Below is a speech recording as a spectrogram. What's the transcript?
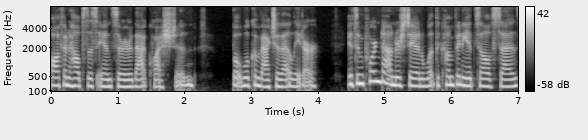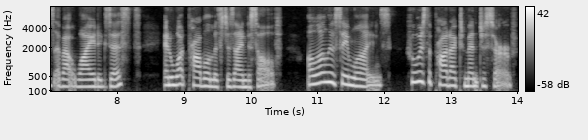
often helps us answer that question, but we'll come back to that later. It's important to understand what the company itself says about why it exists and what problem it's designed to solve. Along those same lines, who is the product meant to serve?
